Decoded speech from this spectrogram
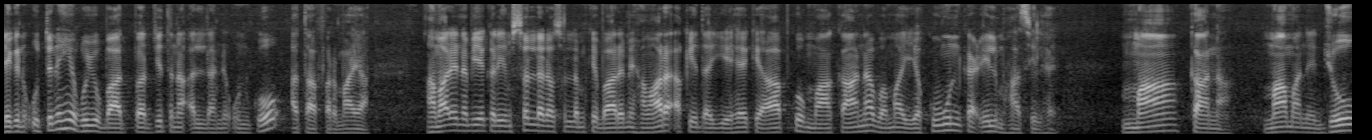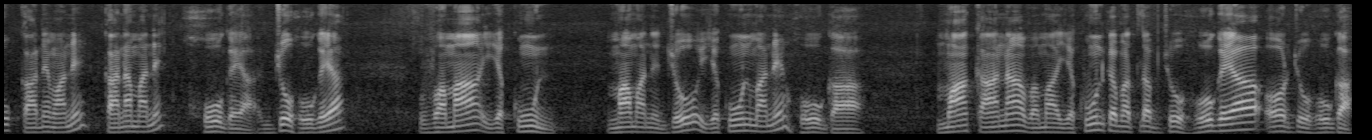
लेकिन उतने ही गयूबात पर जितना अल्लाह ने उनको अता फ़रमाया। हमारे नबी करीम सल्लल्लाहु अलैहि वसल्लम के बारे में हमारा अकीदा ये है कि आपको माँ काना व माँ यकून का इल्म हासिल है। माँ काना माँ माने जो, काने माने, काना माने हो गया, जो हो गया, वमा यकून, माँ माने जो, यकून माने होगा। माँ काना वमा यकून का मतलब जो हो गया और जो होगा,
